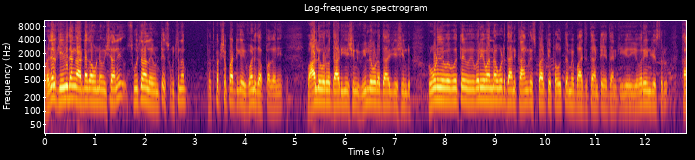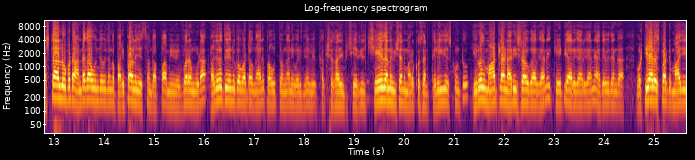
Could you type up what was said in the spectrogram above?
ప్రజలకు ఏ విధంగా అండగా ఉన్న విషయాన్ని సూచనలు ఉంటే సూచన ప్రతిపక్ష పార్టీగా ఇవ్వండి తప్ప కానీ వాళ్ళు ఎవరో దాడి చేసిండు వీళ్ళు ఎవరో దాడి చేసిండు రోడ్డు పోతే ఎవరేమన్నా కూడా దానికి కాంగ్రెస్ పార్టీ ప్రభుత్వమే బాధ్యత అంటే దానికి ఎవరేం చేస్తారు? కష్టాల లోపల అండగా ఉండే విధంగా పరిపాలన చేస్తాం తప్ప మేము ఎవ్వరం కూడా ప్రజలతో ఎన్నుకోబడ్డం కానీ ప్రభుత్వం కానీ ఎవరి మీద కక్ష సాధింపు చర్యలు చేయదన్న విషయాన్ని మరొకసారి తెలియజేసుకుంటూ ఈరోజు మాట్లాడిన హరీష్ రావు గారు కానీ కేటీఆర్ గారు కానీ అదేవిధంగా టీఆర్ఎస్ పార్టీ మాజీ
